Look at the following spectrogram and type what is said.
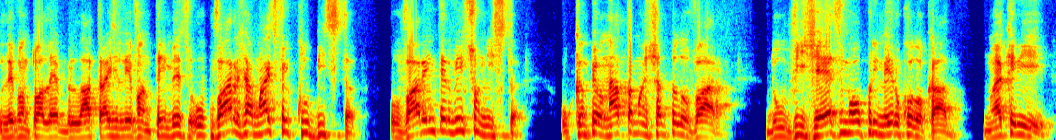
levantou a lebre lá atrás e levantei mesmo. O VAR jamais foi clubista. O VAR é intervencionista. O campeonato está manchado pelo VAR, do vigésimo ao primeiro colocado. Não é que ele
